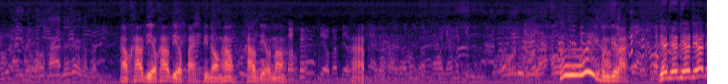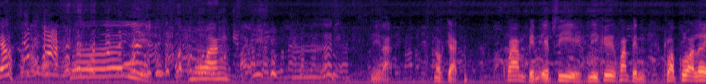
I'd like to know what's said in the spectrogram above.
ถือเอาทาด้วยเด้อครับท่านเอาข้าวเดียวข้าวเดียวไป พี่น้องเฮาข้าวเดียวเนาะแป๊บเดียวแป๊บเดียวครับแม่ก็ต้องการครับพอยังมากินอุ้ยเบิ่งทีล่ะ เดี๋ยวเดี๋ยวเดี๋ยวเดี๋ยวเดี๋ยวเฮ้ยบักม่วงนี่ล่ะนอกจากความเป็นเอฟซีนี่คือความเป็นครอบครัวเลย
